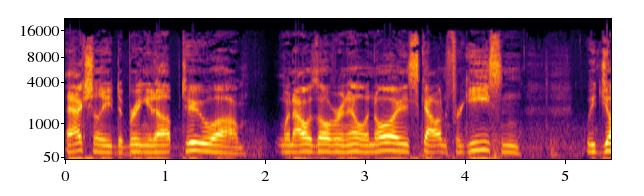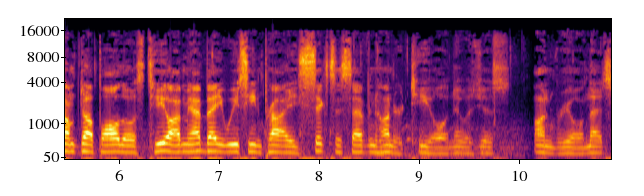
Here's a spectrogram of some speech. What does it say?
actually to bring it up too, um, when I was over in Illinois scouting for geese and we jumped up all those teal. I mean, I bet we seen probably six to seven hundred teal, and it was just unreal. And that's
